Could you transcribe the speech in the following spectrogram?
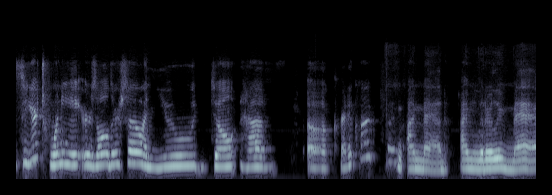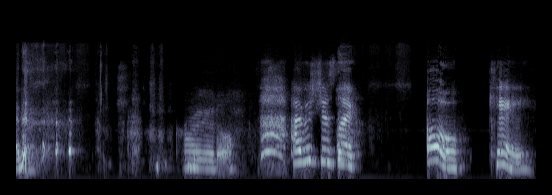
So you're 28 years old or so and you don't have a credit card? I'm, I'm mad. I'm literally mad. Brutal. I was just like, oh, okay.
